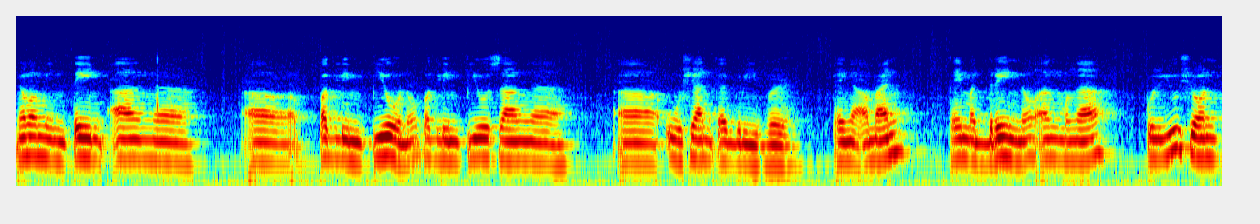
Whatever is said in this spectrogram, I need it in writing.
nga ma-maintain ang uh, uh, paglimpyo no paglimpyo sang uh, uh, ocean kag river kay nga aman kay mag-drain no ang mga pollution.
